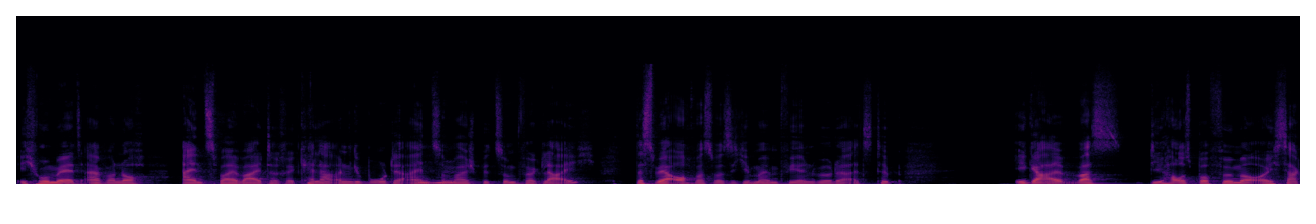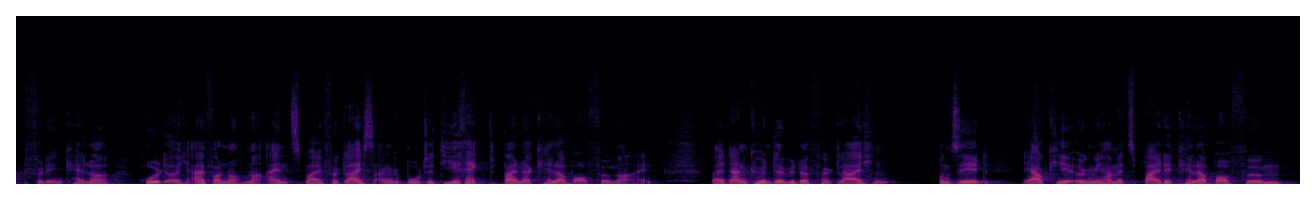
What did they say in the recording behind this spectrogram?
ich hole mir jetzt einfach noch ein, zwei weitere Kellerangebote ein, zum Beispiel zum Vergleich. Das wäre auch was, was ich immer empfehlen würde als Tipp. Egal, was die Hausbaufirma euch sagt für den Keller, holt euch einfach nochmal ein, zwei Vergleichsangebote direkt bei einer Kellerbaufirma ein. Weil dann könnt ihr wieder vergleichen und seht, ja, okay, irgendwie haben jetzt beide Kellerbaufirmen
